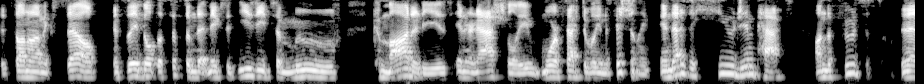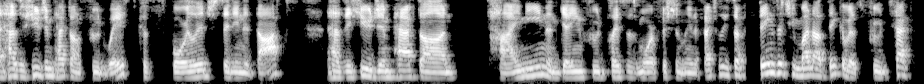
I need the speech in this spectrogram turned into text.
it's done on Excel. And so they built a system that makes it easy to move commodities internationally more effectively and efficiently. And that has a huge impact on the food system. And that has a huge impact on food waste because spoilage sitting at docks. Has a huge impact on timing and getting food places more efficiently and effectively. So things that you might not think of as food tech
